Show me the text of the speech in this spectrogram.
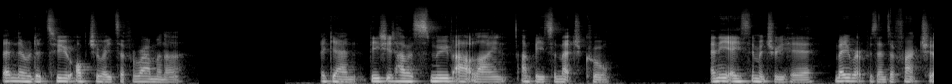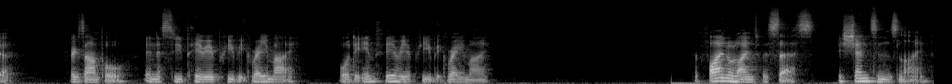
Then there are the two obturator foramina. Again, these should have a smooth outline and be symmetrical. Any asymmetry here may represent a fracture, for example, in the superior pubic rami or the inferior pubic rami. The final line to assess is Shenton's line.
